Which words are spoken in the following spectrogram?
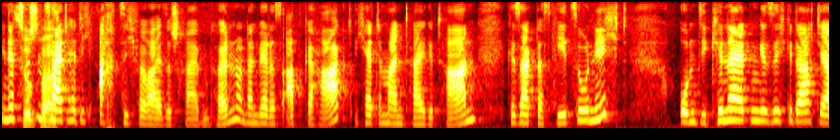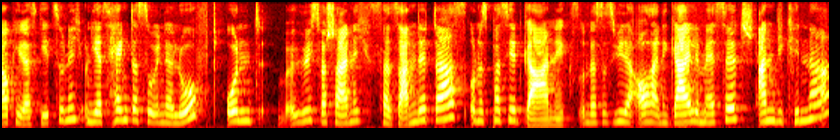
In der Super. Zwischenzeit hätte ich 80 Verweise schreiben können und dann wäre das abgehakt. Ich hätte meinen Teil getan, gesagt, das geht so nicht. Und die Kinder hätten sich gedacht, ja, okay, das geht so nicht. Und jetzt hängt das so in der Luft und höchstwahrscheinlich versandet das und es passiert gar nichts. Und das ist wieder auch eine geile Message an die Kinder.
